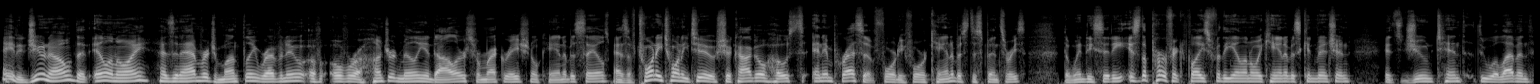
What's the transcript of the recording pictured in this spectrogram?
Hey, did you know that Illinois has an average monthly revenue of over $100 million from recreational cannabis sales? As of 2022, Chicago hosts an impressive 44 cannabis dispensaries. The Windy City is the perfect place for the Illinois Cannabis Convention. It's June 10th through 11th,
